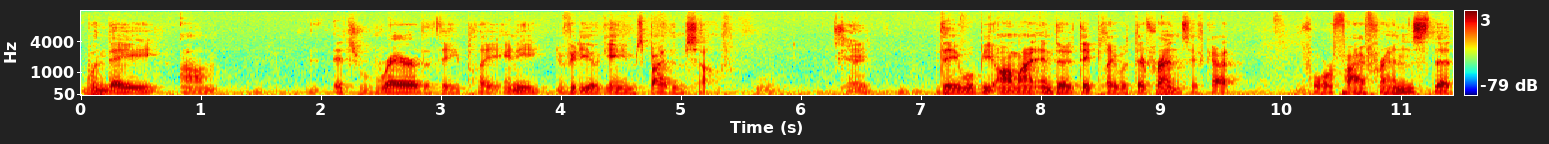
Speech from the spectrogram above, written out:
when they, um, it's rare that they play any video games by themselves. Okay. They will be online and they play with their friends. They've got four or five friends that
